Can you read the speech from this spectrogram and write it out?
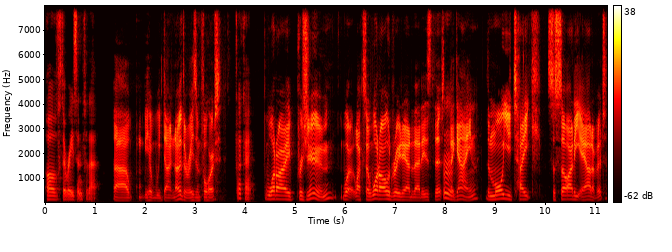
of the reason for that? Uh, yeah, we don't know the reason for it. Okay. What I presume, what like so, what I would read out of that is that again, the more you take society out of it,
